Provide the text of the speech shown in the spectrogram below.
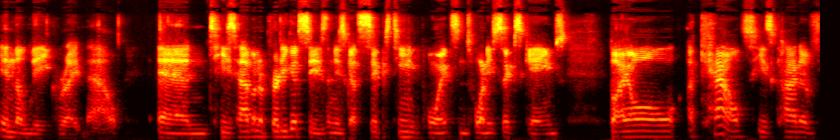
in the league right now and he's having a pretty good season. He's got 16 points in 26 games. By all accounts, he's kind of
